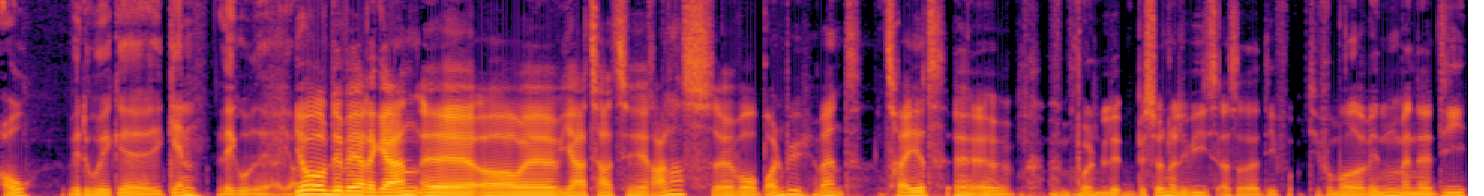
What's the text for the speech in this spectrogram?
Og vil du ikke øh, igen lægge ud her, Jørgen? Jo, det vil jeg da gerne. Øh, og øh, jeg tager til Randers, øh, hvor Brøndby vandt 3-1 øh, på en lidt besynderlig vis. Altså, de, de formåede at vinde, men øh, de,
